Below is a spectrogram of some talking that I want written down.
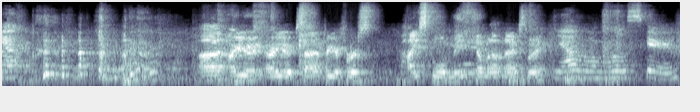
Yeah. uh, are you are you excited for your first high school meet coming up next week? Yeah, I'm a little scared.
